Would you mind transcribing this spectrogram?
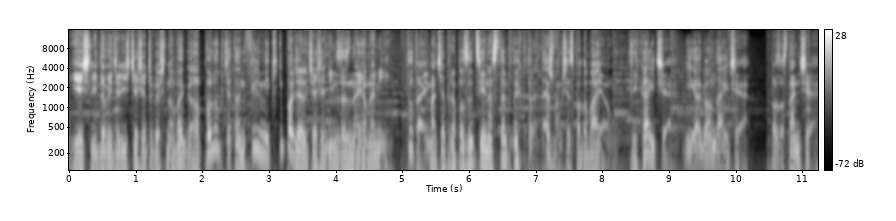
Jeśli dowiedzieliście się czegoś nowego, polubcie ten filmik i podzielcie się nim ze znajomymi. Tutaj macie propozycje następnych, które też Wam się spodobają. Klikajcie i oglądajcie. Pozostańcie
